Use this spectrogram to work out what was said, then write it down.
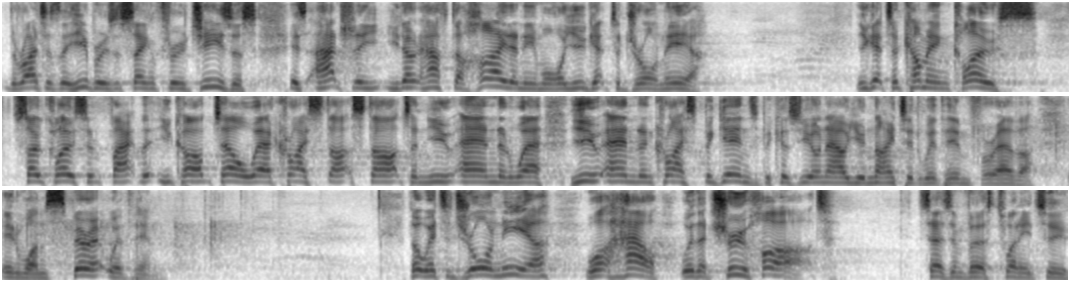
the writers of the Hebrews are saying through Jesus, is actually you don't have to hide anymore, you get to draw near. You get to come in close. So close, in fact, that you can't tell where Christ start, starts and you end and where you end and Christ begins because you're now united with Him forever in one spirit with Him. But we're to draw near, what, how? With a true heart, says in verse 22.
